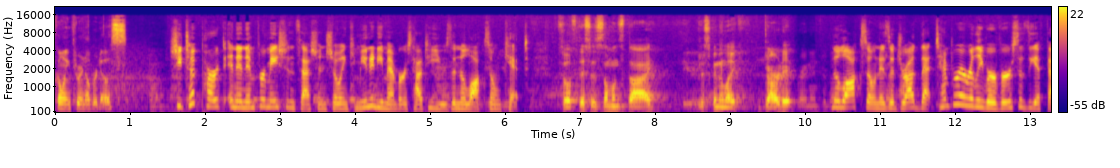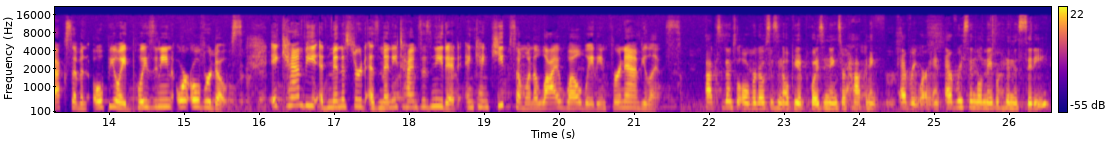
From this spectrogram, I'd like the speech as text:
going through an overdose. She took part in an information session showing community members how to use the naloxone kit. So if this is someone's thigh, you're just going to like dart it right into them. Naloxone is a drug that temporarily reverses the effects of an opioid poisoning or overdose. It can be administered as many times as needed and can keep someone alive while waiting for an ambulance accidental overdoses and opioid poisonings are happening everywhere in every single neighborhood in the city.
